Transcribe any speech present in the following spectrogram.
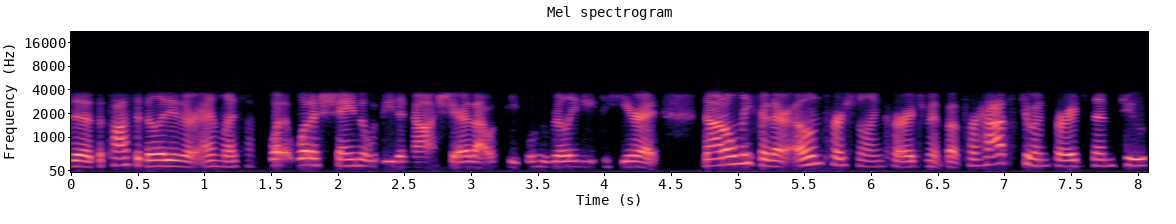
the the possibilities are endless. What what a shame it would be to not share that with people who really need to hear it not only for their own personal encouragement but perhaps to encourage them to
